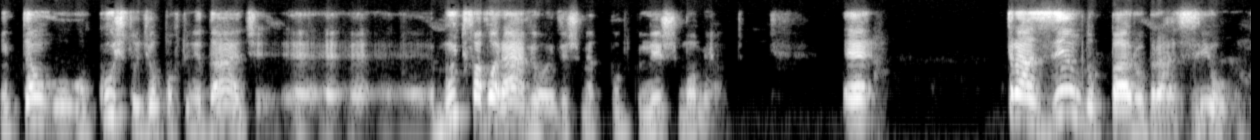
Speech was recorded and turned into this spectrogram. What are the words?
Então, o, o custo de oportunidade é, é, é, é, muito favorável ao investimento público neste momento. É, trazendo para o Brasil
